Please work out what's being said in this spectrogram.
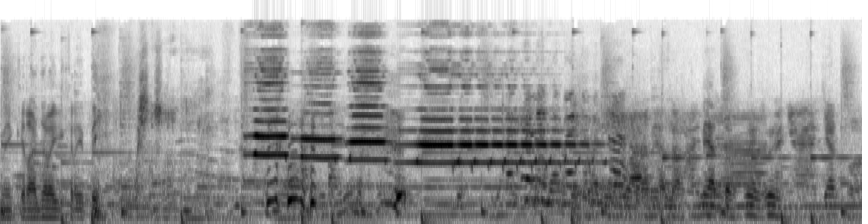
Mikir aja lagi keriting. Lihat, lihat tuh.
